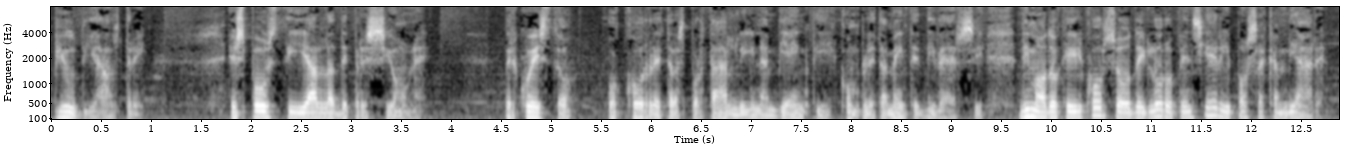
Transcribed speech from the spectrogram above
più di altri, esposti alla depressione. Per questo occorre trasportarli in ambienti completamente diversi, di modo che il corso dei loro pensieri possa cambiare.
